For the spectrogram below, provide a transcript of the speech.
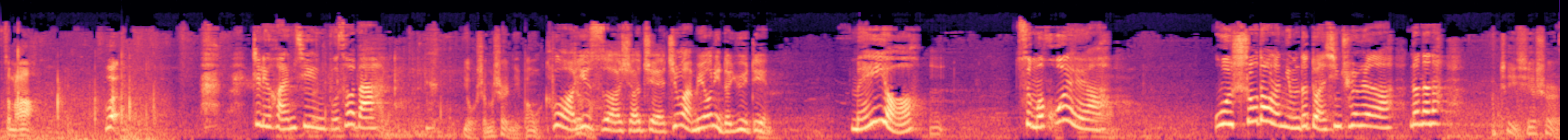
怎么了？喂，这里环境不错吧？有什么事你帮我看。不好意思啊，小姐，今晚没有你的预定。没有？怎么会啊？我收到了你们的短信确认啊！那那那，这些事儿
